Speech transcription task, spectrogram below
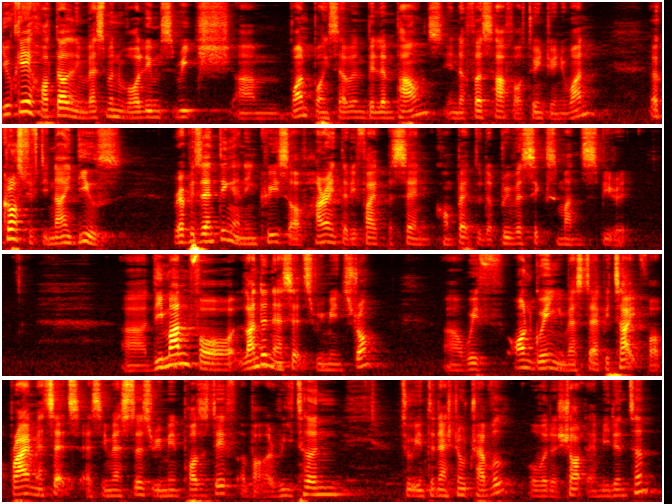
UK hotel investment volumes reached um, 1.7 billion pounds in the first half of 2021 across 59 deals, representing an increase of 135% compared to the previous six months period. Uh, demand for London assets remains strong, uh, with ongoing investor appetite for prime assets as investors remain positive about a return to international travel over the short and medium term.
